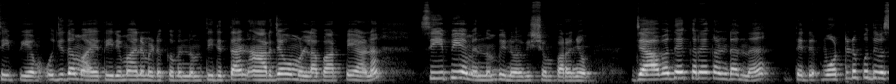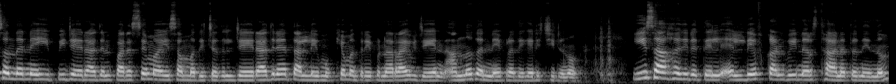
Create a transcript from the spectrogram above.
സി പി എം ഉചിതമായ തീരുമാനമെടുക്കുമെന്നും തിരുത്താൻ ആർജവമുള്ള പാർട്ടിയാണ് സി പി എം എന്നും ബിനോയ് വിശ്വം പറഞ്ഞു. ജാവദേക്കറെ കണ്ടെന്ന് വോട്ടെടുപ്പ് ദിവസം തന്നെ ഇ പി ജയരാജൻ പരസ്യമായി സമ്മതിച്ചതിൽ ജയരാജനെ തള്ളി മുഖ്യമന്ത്രി പിണറായി വിജയൻ അന്ന് തന്നെ പ്രതികരിച്ചിരുന്നു. ഈ സാഹചര്യത്തിൽ എൽ ഡി എഫ് കൺവീനർ സ്ഥാനത്ത് നിന്നും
